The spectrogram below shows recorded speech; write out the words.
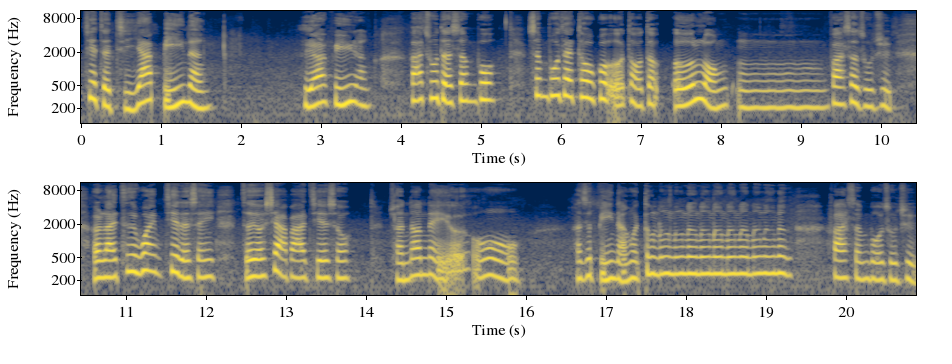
借着挤压鼻囊，挤压鼻囊发出的声波，声波再透过额头的额隆，嗯，发射出去，而来自外界的声音则由下巴接收，传到内耳。哦，它是鼻囊会噔噔噔噔噔噔噔噔噔噔发声波出去，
